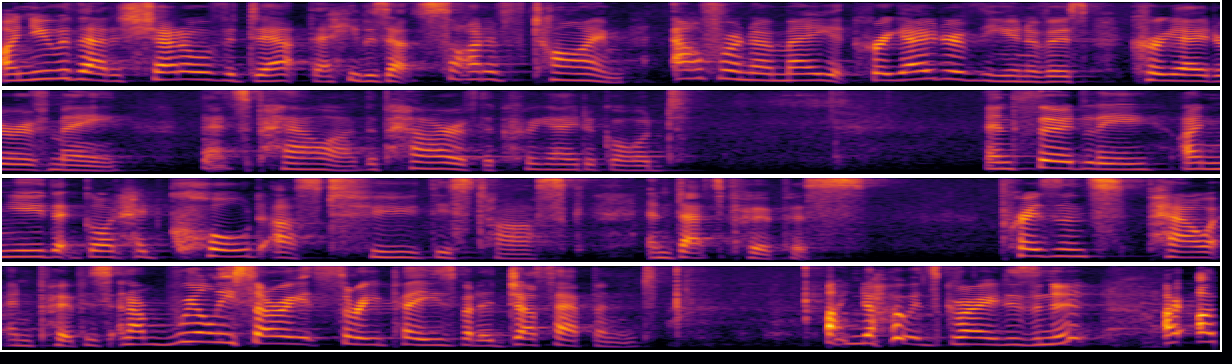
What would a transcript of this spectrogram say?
I knew without a shadow of a doubt that He was outside of time, Alpha and Omega, creator of the universe, creator of me. That's power, the power of the Creator God. And thirdly, I knew that God had called us to this task, and that's purpose presence, power, and purpose. And I'm really sorry it's three P's, but it just happened. I know it's great, isn't it? I, I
